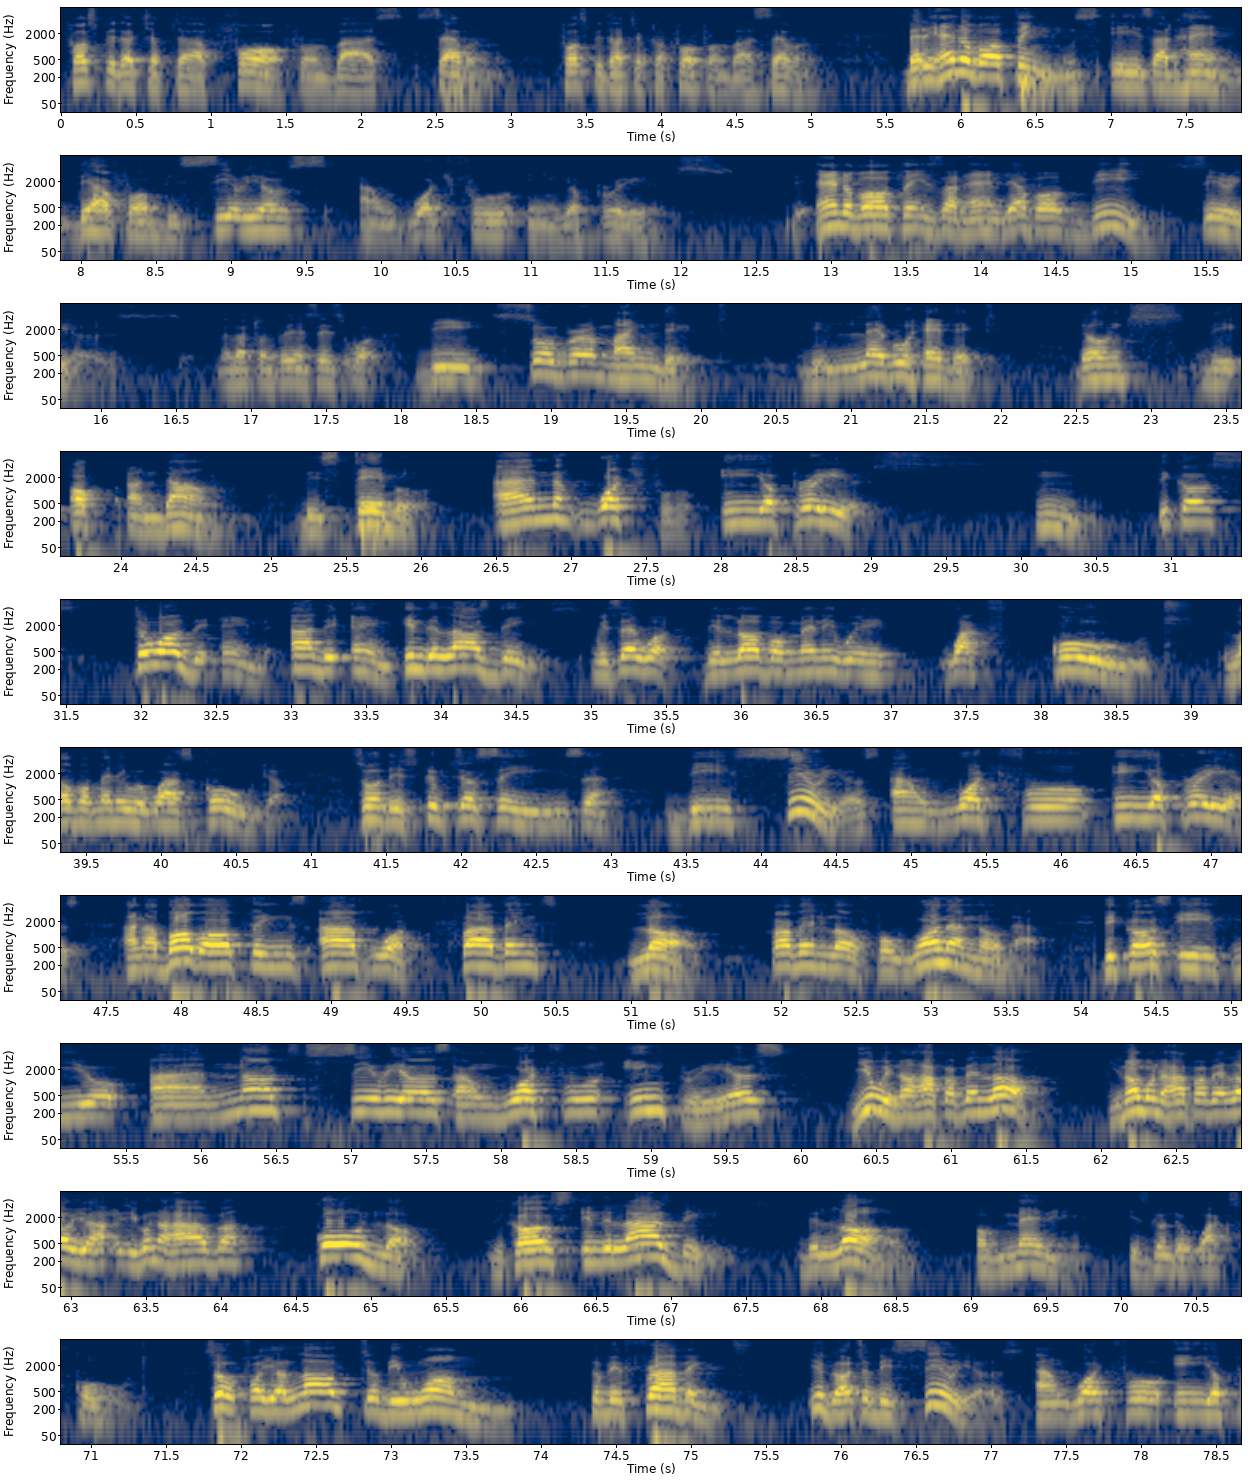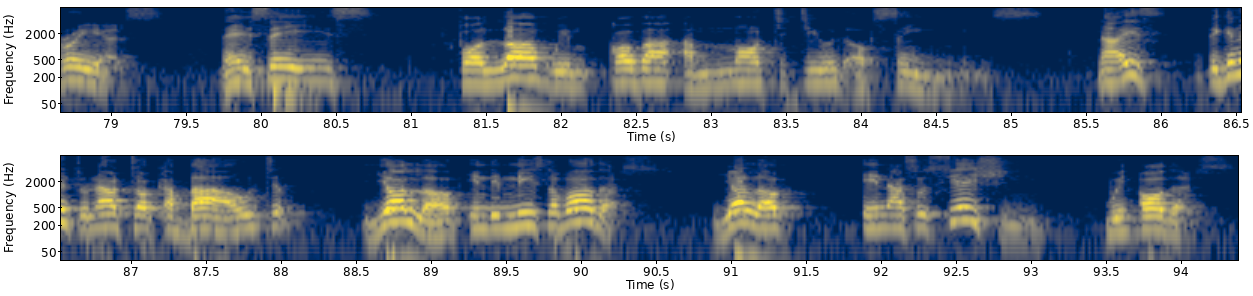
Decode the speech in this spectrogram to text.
First Peter chapter 4 from verse 7. First Peter chapter 4 from verse 7. But the end of all things is at hand. Therefore be serious and watchful in your prayers. The end of all things is at hand. Therefore be serious. Another translation says, well, be sober minded, be level headed. Don't be up and down. Be stable and watchful in your prayers. Mm. Because towards the end, at the end, in the last days, we say what? The love of many will wax cold. The love of many will wax cold. So the scripture says, be serious and watchful in your prayers. And above all things, have what? Fervent love. Fervent love for one another. Because if you are not serious and watchful in prayers, you will not have fervent love. You're not going to have fervent love, you're going to have uh, cold love. Because in the last days, the love of many is going to wax cold. So, for your love to be warm, to be fervent, you got to be serious and watchful in your prayers. Then he says, For love will cover a multitude of sins. Now, he's beginning to now talk about your love in the midst of others, your love in association with others.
